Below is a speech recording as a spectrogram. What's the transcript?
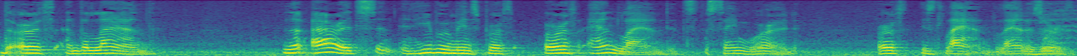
The earth and the land. the Aretz in Hebrew means both earth and land. It's the same word. Earth is land, land is earth.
